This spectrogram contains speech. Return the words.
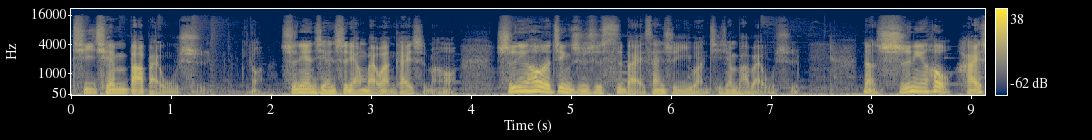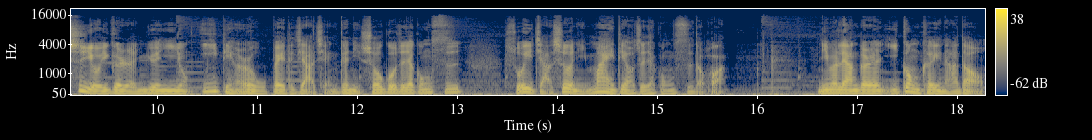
七千八百五十，十年前是两百万开始嘛，哈，十年后的净值是四百三十一万七千八百五十。那十年后还是有一个人愿意用一点二五倍的价钱跟你收购这家公司，所以假设你卖掉这家公司的话，你们两个人一共可以拿到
